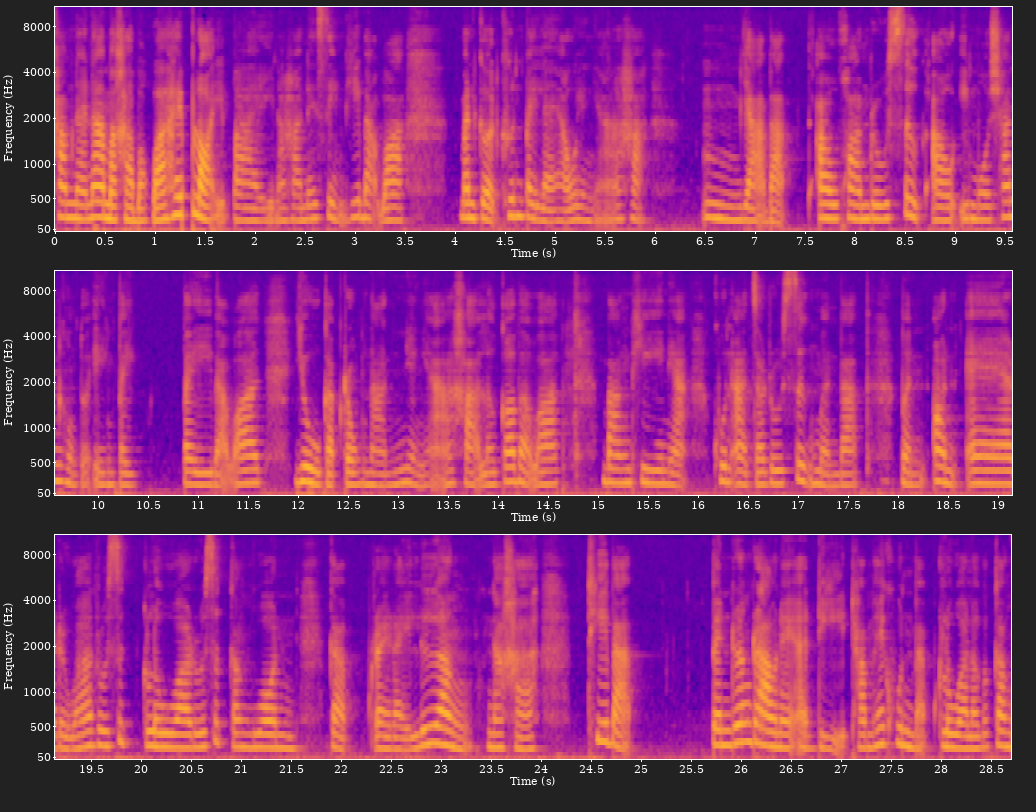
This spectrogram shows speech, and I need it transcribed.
คำแนะนำอะค่ะบอกว่าให้ปล่อยไปนะคะ ในสิ่งที่แบบว่ามันเกิดขึ้นไปแล้วอย่างเงี้ยค่ะอืมอย่าแบบเอาความรู้สึกเอาอิโมชันของตัวเองไปไปแบบว่าอยู่กับตรงนั้นอย่างเงี้ยค่ะ แล้วก็แบบว่าบางทีเนี่ย คุณอาจจะรู้สึกเหมือนแบบเหมือนอ่อนแอหรือว่ารู้สึกกลัว รู้สึกกังวลกับหลาย ๆ เรื่องนะคะ ที่แบบ เป็นเรื่องราวในอดีตทำให้คุณแบบกลัวแล้วก็กัง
